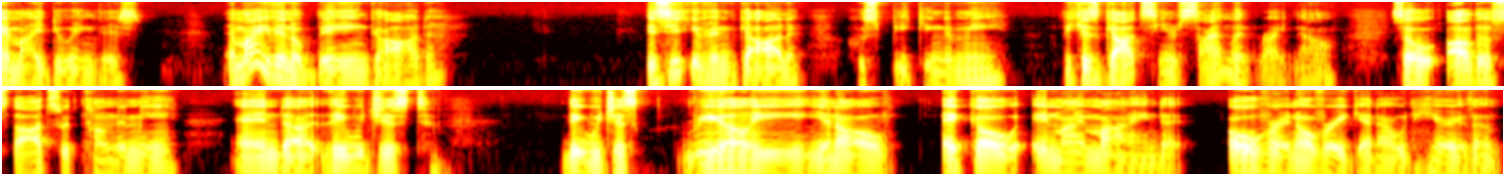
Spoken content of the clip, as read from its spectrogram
am I doing this? Am I even obeying God? Is it even God who's speaking to me? Because God seems silent right now. So all those thoughts would come to me, and uh, they would just, they would just really, you know, echo in my mind over and over again. I would hear them,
